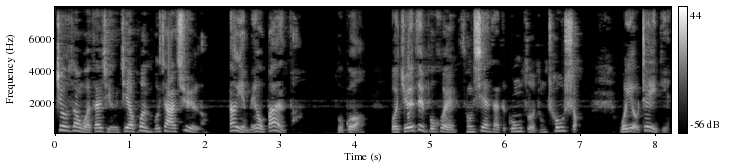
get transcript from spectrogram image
就算我在警界混不下去了，那也没有办法。不过，我绝对不会从现在的工作中抽手。唯有这一点，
